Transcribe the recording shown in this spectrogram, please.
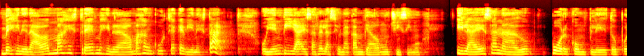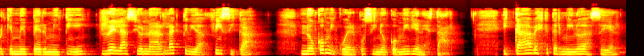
me generaba más estrés, me generaba más angustia que bienestar. Hoy en día esa relación ha cambiado muchísimo y la he sanado por completo porque me permití relacionar la actividad física no con mi cuerpo, sino con mi bienestar. Y cada vez que termino de hacer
